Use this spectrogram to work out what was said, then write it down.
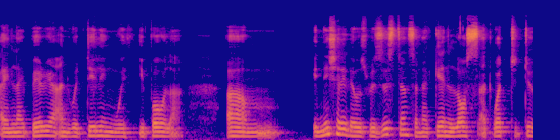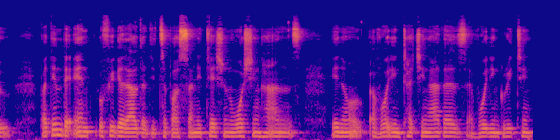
in Liberia and we're dealing with Ebola, um, initially there was resistance and again loss at what to do. But in the end, people figured out that it's about sanitation, washing hands, you know, avoiding touching others, avoiding greeting.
